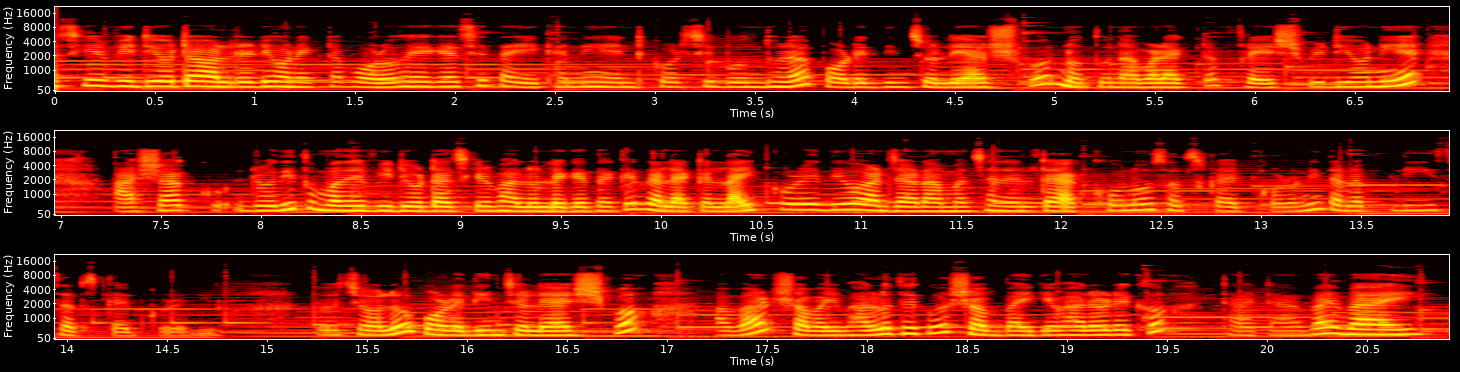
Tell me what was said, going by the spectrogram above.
আজকের ভিডিওটা অলরেডি অনেকটা বড় হয়ে গেছে, তাই এখানেই এন্ড করছি বন্ধুরা। পরের দিন চলে আসব নতুন আবার একটা ফ্রেশ ভিডিও নিয়ে। আশা যদি তোমাদের ভিডিওটা আজকের ভালো লেগে থাকে, তাহলে একটা লাইক করে দিও। আর যারা আমার চ্যানেলটা এখনও সাবস্ক্রাইব করনি, তারা প্লিজ সাবস্ক্রাইব করে দিও। তো চলো পরের দিন চলে আসব। আবার সবাই ভালো থেকো, সবাইকে ভালো রেখো। Tata, bye bye.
